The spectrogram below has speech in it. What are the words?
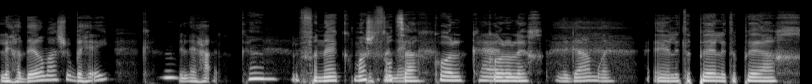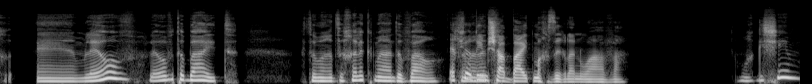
להדר משהו בה'? כן, לה... כן, לפנק, מה שאת רוצה, הכל, כן, הכל הולך. לגמרי. אה, לטפל, לטפח, לאהוב, לאהוב את הבית. זאת אומרת, זה חלק מהדבר. איך יודעים אומרת, שהבית מחזיר לנו אהבה? מרגישים.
